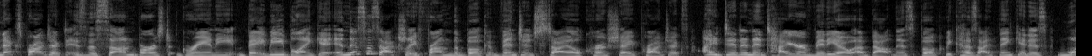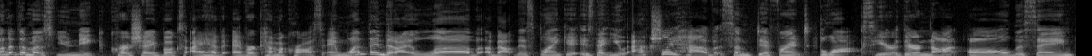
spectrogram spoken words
next project is the Sunburst Granny Baby Blanket, and this is actually from the book Vintage Style Crochet Projects. I did an entire video about this book because I think it is one of the most unique crochet books I have ever come across. And one thing that I love about this blanket is that you actually have some different blocks here. They're not all the same,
